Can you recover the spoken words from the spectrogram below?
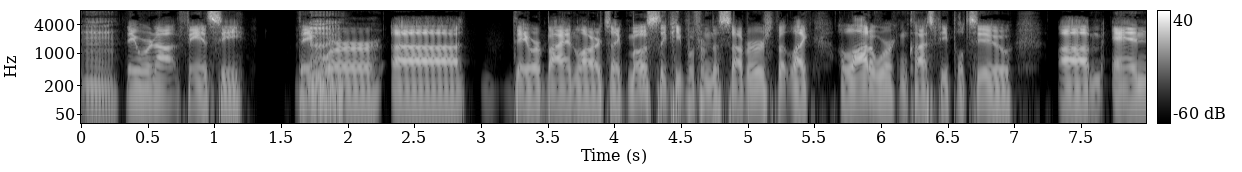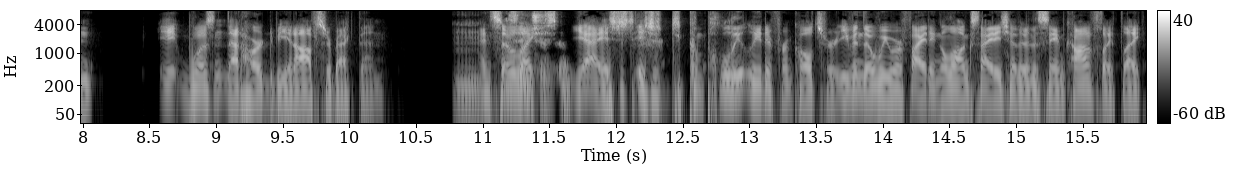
mm. they were not fancy. They no. were uh they were by and large like mostly people from the suburbs, but like a lot of working class people too. Um and it wasn't that hard to be an officer back then. Mm. And so That's like yeah, it's just it's just a completely different culture. Even though we were fighting alongside each other in the same conflict, like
